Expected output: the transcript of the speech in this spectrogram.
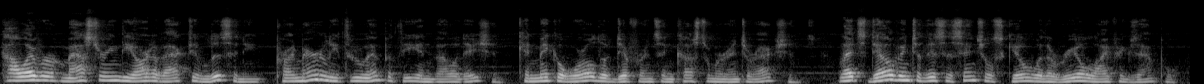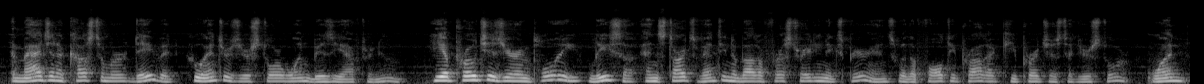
However, mastering the art of active listening, primarily through empathy and validation, can make a world of difference in customer interactions. Let's delve into this essential skill with a real life example. Imagine a customer, David, who enters your store one busy afternoon. He approaches your employee, Lisa, and starts venting about a frustrating experience with a faulty product he purchased at your store. 1.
